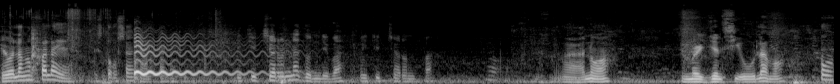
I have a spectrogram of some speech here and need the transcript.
Eh, wala nga pala eh. Gusto ko sana. May chicharon na dun, di ba? May chicharon pa. Oo. Mga ano ah. Emergency ulam oh. Oh.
